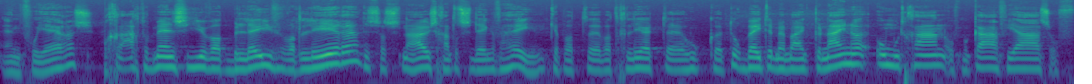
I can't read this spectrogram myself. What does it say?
en foyeres. Graag dat mensen hier wat beleven, wat leren. Dus als ze naar huis gaan, dat ze denken van... hé, hey, ik heb wat, eh, wat geleerd eh, hoe ik eh, toch beter met mijn konijnen om moet gaan. Of mijn cavia's of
